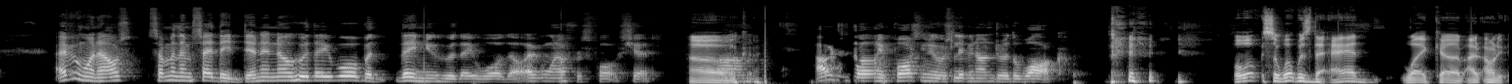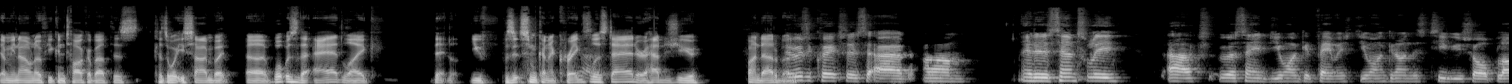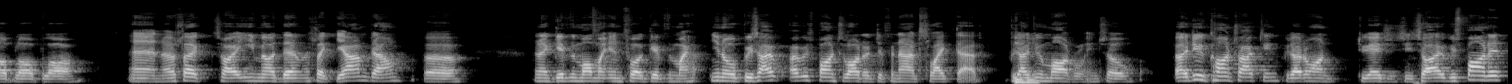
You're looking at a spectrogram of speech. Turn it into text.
Everyone else, some of them said they didn't know who they were, but they knew who they were though. Everyone else was full of shit. Oh, okay. Um, I was just the only person who was living under the wok. well, so what was the ad like? Uh, I, I, don't. I mean, I don't know if you can talk about this because of what you signed, but uh, what was the ad like? That you was it some kind of Craigslist ad, or how did you find out about it? It was a Craigslist ad. Um, it essentially uh, was saying, "Do you want to get famous? Do you want to get on this TV show?" Blah blah blah. And I was like, so I emailed them. I was like, "Yeah, I'm down." Uh, and I give them all my info. I give them my, you know, because I, I respond to a lot of different ads like that. Because mm-hmm. I do modeling. So I do contracting but I don't want to do agency. So I responded,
